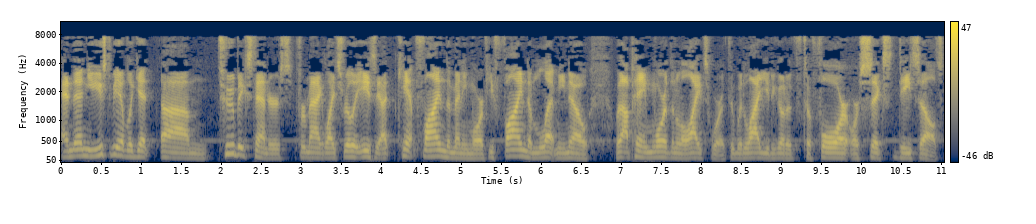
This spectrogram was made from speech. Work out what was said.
And then you used to be able to get um, tube extenders for mag lights really easy. I can't find them anymore. If you find them, let me know without paying more than the light's worth. It would allow you to go to, to four or six D cells.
